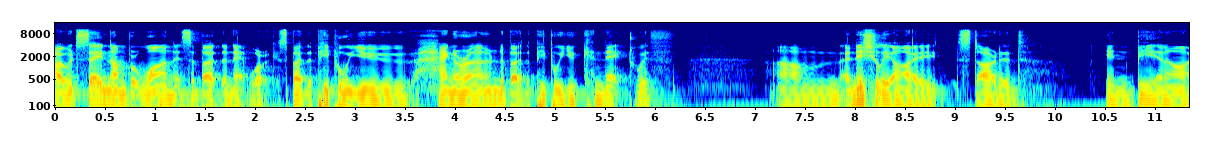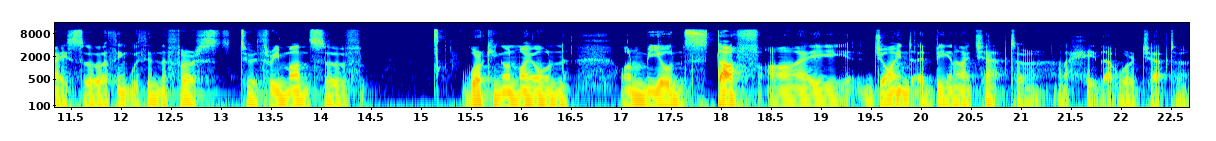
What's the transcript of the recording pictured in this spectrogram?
I would say number one, it's about the network. It's about the people you hang around, about the people you connect with. Um, initially, I started in BNI, so I think within the first two or three months of working on my own on my own stuff, I joined a BNI chapter, and I hate that word chapter,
